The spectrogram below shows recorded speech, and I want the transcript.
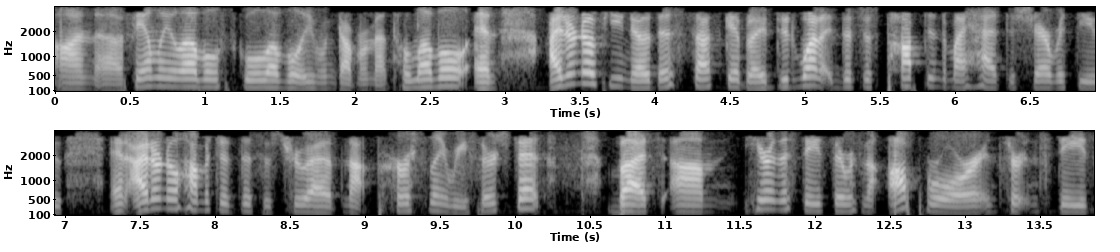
on a family level, school level, even governmental level. And I don't know if you know this, Saskia, but I did want to, this just popped into my head to share with you. And I don't know how much of this is true. I have not personally researched it, but um, here in the States, there was an uproar in certain states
